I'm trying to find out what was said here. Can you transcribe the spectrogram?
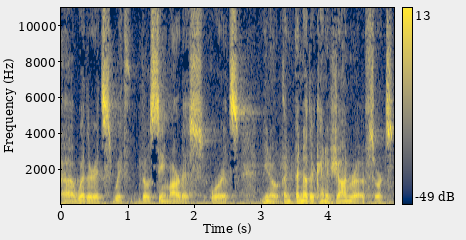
uh, whether it's with those same artists or it's you know an, another kind of genre of sorts.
